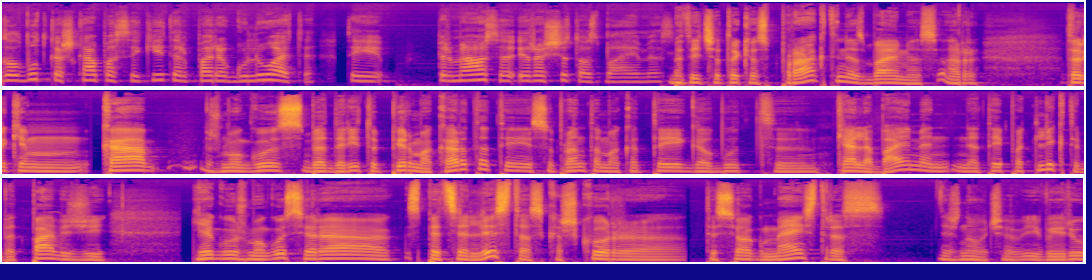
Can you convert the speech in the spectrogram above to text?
galbūt kažką pasakyti ir pareguliuoti. Tai pirmiausia yra šitos baimės. Bet tai čia tokios praktinės baimės, ar tarkim, ką žmogus bedarytų pirmą kartą, tai suprantama, kad tai galbūt kelia baimę ne taip atlikti, bet pavyzdžiui, jeigu žmogus yra specialistas kažkur, tiesiog meistras nežinau, čia įvairių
